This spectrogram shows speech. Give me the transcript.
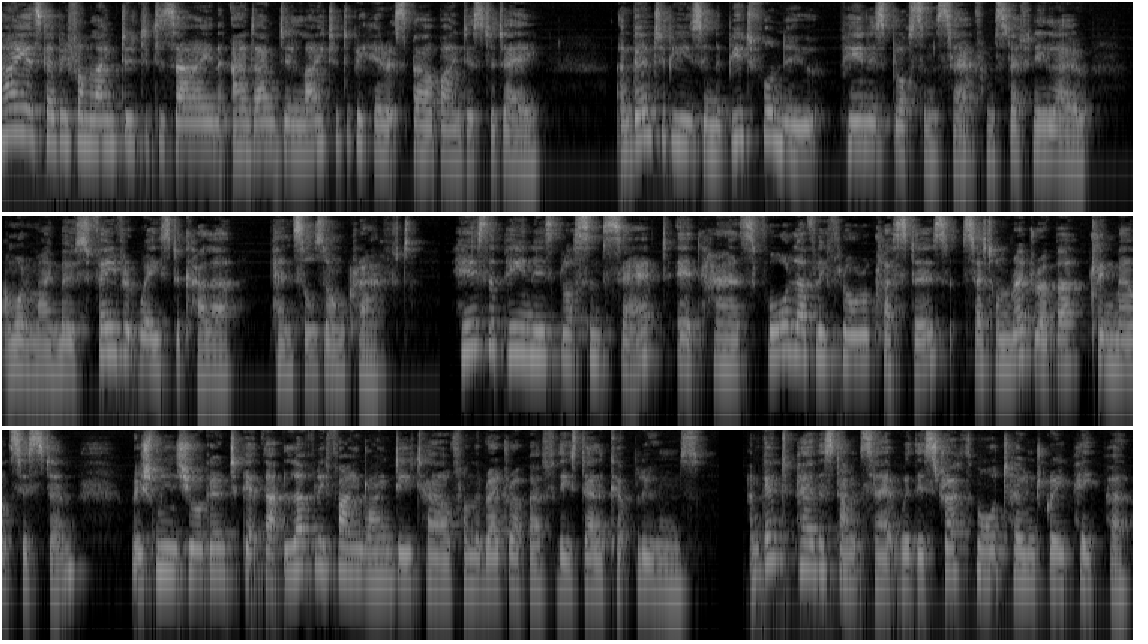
Hi, it's Debby from Lime Doodle Design and I'm delighted to be here at Spellbinders today. I'm going to be using the beautiful new Peonies Blossom set from Stephanie Low and one of my most favourite ways to colour, pencils on kraft. Here's the Peonies Blossom set. It has four lovely floral clusters set on red rubber cling mount system, which means you're going to get that lovely fine line detail from the red rubber for these delicate blooms. I'm going to pair the stamp set with this Strathmore toned grey paper.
